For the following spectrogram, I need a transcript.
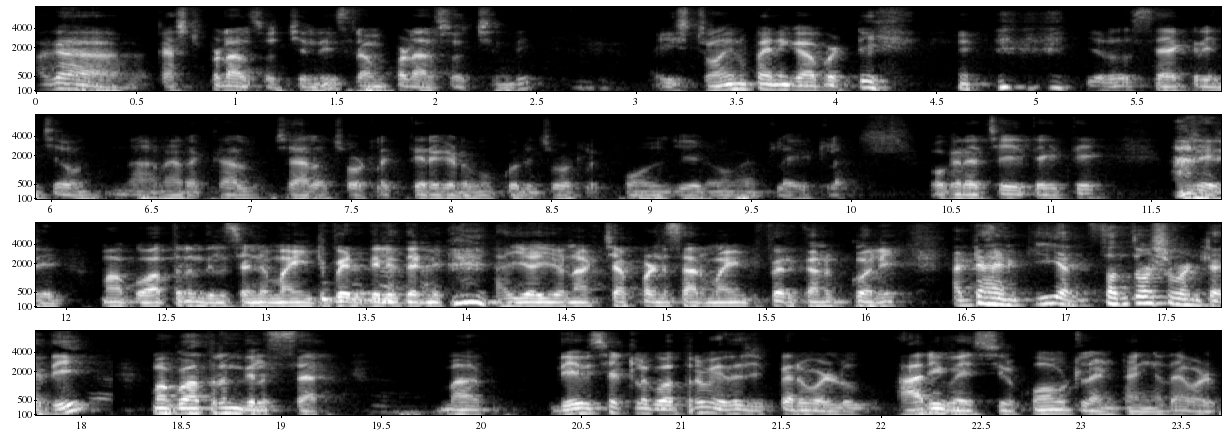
బాగా కష్టపడాల్సి వచ్చింది శ్రమపడాల్సి వచ్చింది. ఇష్టమైన పని కాబట్టి ఏదో సేకరించాం నానా రకాలు చాలా చోట్లకి తిరగడం కొన్ని చోట్లకి ఫోన్లు చేయడం అట్లా ఇట్లా. ఒక రచయిత అయితే అరే రే మా గోత్రం తెలుసండి మా ఇంటి పేరు తెలియదండి అయ్యయ్యో నాకు చెప్పండి సార్ మా ఇంటి పేరు కనుక్కొని. అంటే ఆయనకి ఎంత సంతోషం అంటే అది మా గోత్రం తెలుసు సార్. మా దేవిశెట్ల గోత్రం ఏదో చెప్పారు వాళ్ళు ఆరి వైశ్యులు కోమట్లు అంటాం కదా వాళ్ళు.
